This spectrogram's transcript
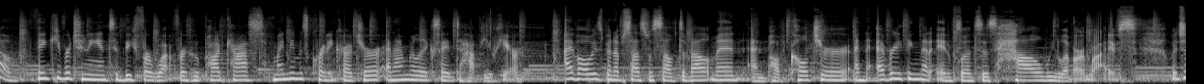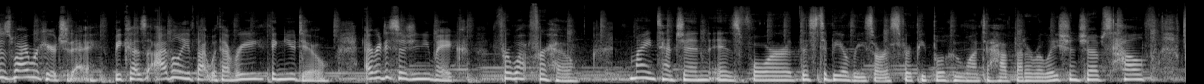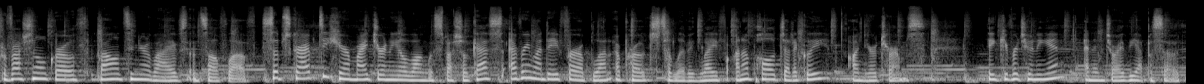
Hello. Thank you for tuning into the For What For Who podcast. My name is Courtney Croucher, and I'm really excited to have you here. I've always been obsessed with self development and pop culture and everything that influences how we live our lives, which is why we're here today. Because I believe that with everything you do, every decision you make, for what, for who, my intention is for this to be a resource for people who want to have better relationships, health, professional growth, balance in your lives, and self love. Subscribe to hear my journey along with special guests every Monday for a blunt approach to living life unapologetically on your terms. Thank you for tuning in and enjoy the episode.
